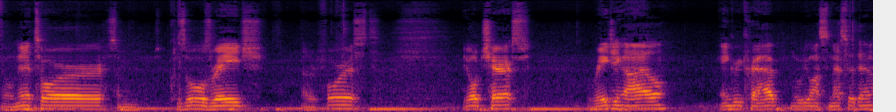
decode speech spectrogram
Little Minotaur. Some Kazuul's Rage. Another Forest. The old Charix. Raging Isle. Angry Crab. Nobody wants to mess with him.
